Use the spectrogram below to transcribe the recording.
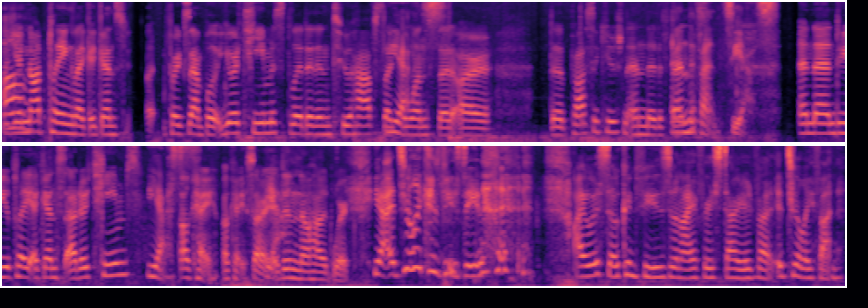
But you're Um, not playing like against, uh, for example, your team is split it in two halves, like the ones that are the prosecution and the defense. And defense, yes. And then do you play against other teams? Yes. Okay. Okay. Sorry, I didn't know how it worked. Yeah, it's really confusing. I was so confused when I first started, but it's really fun.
